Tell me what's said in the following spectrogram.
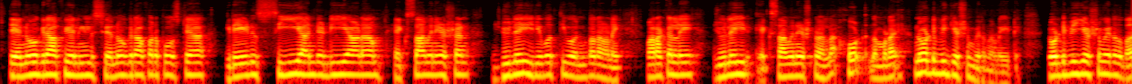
സ്റ്റെനോഗ്രാഫി അല്ലെങ്കിൽ stenographer post grade C and D ആണ്. എക്സാമിനേഷൻ ജൂലൈ ഇരുപത്തി ഒൻപതാണ് മറക്കല്ലേ? ജൂലൈ എക്സാമിനേഷൻ അല്ല ഹോൾ നമ്മുടെ നോട്ടിഫിക്കേഷൻ വരുന്ന ഡേറ്റ് നോട്ടിഫിക്കേഷൻ വരുന്നത്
